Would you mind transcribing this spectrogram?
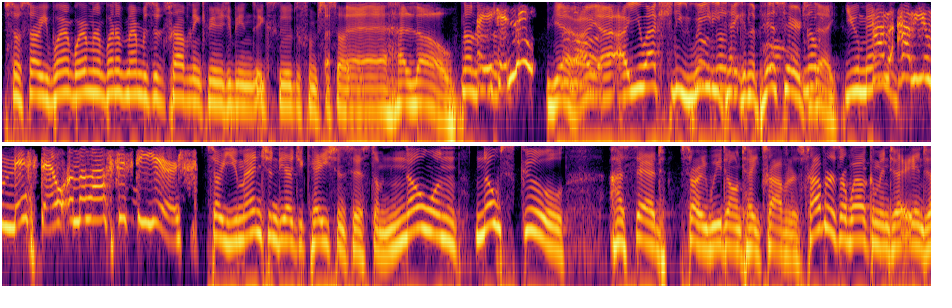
So sorry, when, when, when have members of the travelling community been excluded from society? Uh, hello. no, no, Are you no. kidding me? Yeah, No, are, no. are you actually really no, taking the piss here No, today? you men- Have, have you missed out on the last fifty years? So you mentioned the education system. No one, no school has said, "Sorry, we don't take travellers. Travellers are welcome into into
